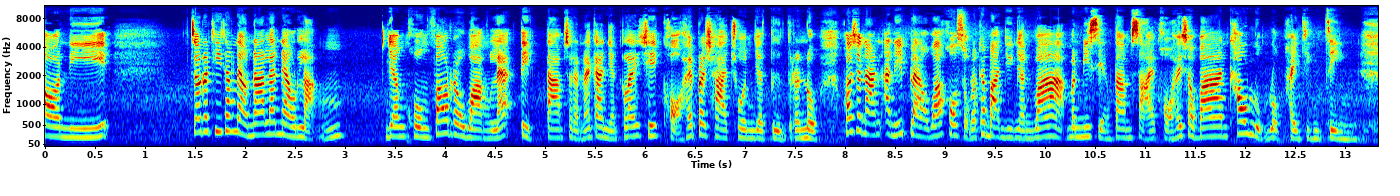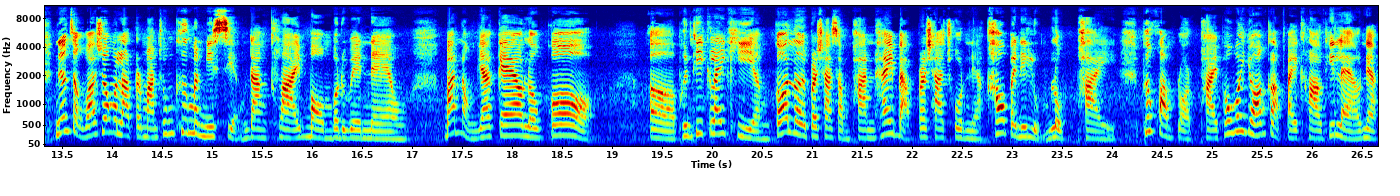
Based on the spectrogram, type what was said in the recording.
ตอนนี้ เจ้าหน้าที่ทั้งแนวหน้าและแนวหลัง ยังคงเฝ้าระวัง และติดตามสถานการณ์อย่างใกล้ชิดขอให้ประชาชนอย่าตื่นตระหนก เพราะฉะนั้นอันนี้แปลว่าโฆษกรัฐบาลยืนยันว่ามันมีเสียงตามสายขอให้ชาวบ้านเข้าหลุมหลบภัยจริง ๆ เนื่องจากว่าช่วงเวลาประมาณทุ่มครึ่งมันมีเสียงดังคล้ายบอมบริเวณแนว บ้านหนองยาแก้วแล้วก็พื้นที่ใกล้เคียงก็เลยประชาสัมพันธ์ให้แบบประชาชนเนี่ยเข้าไปในหลุมหลบภัย เพื่อความปลอดภัย เพราะว่าย้อนกลับไปคราวที่แล้วเนี่ย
